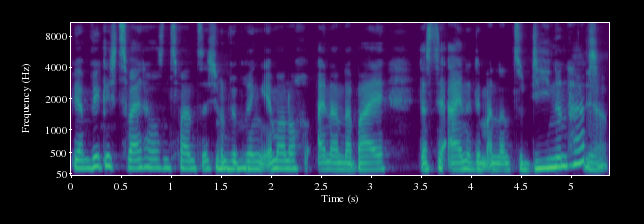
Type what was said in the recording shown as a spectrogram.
wir haben wirklich 2020 und wir Mhm. bringen immer noch einander bei, dass der eine dem anderen zu dienen hat. ja,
